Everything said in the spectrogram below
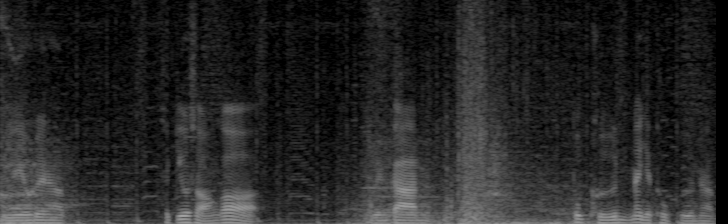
มีเร็วด้วยนะครับ สกิลสองก็เป็นการทุบพื้น น่าจะทุบพื้นครับ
